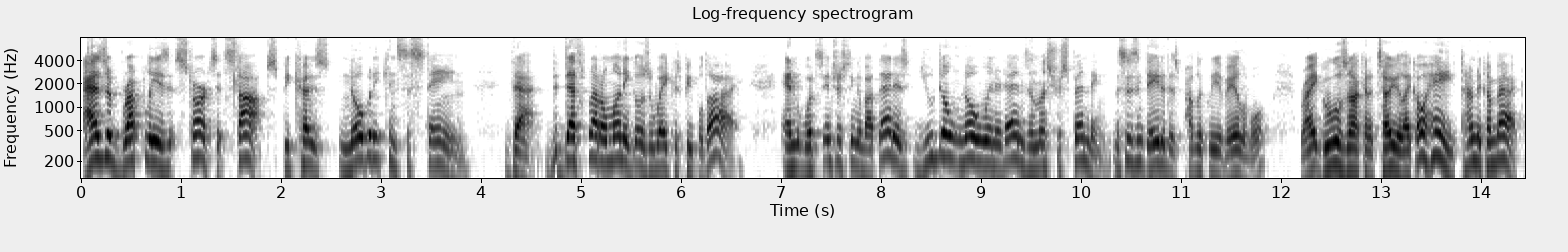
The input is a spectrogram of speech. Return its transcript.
as abruptly as it starts, it stops because nobody can sustain that. The death rattle money goes away because people die. And what's interesting about that is you don't know when it ends unless you're spending. This isn't data that's publicly available, right? Google's not going to tell you like, "Oh, hey, time to come back."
